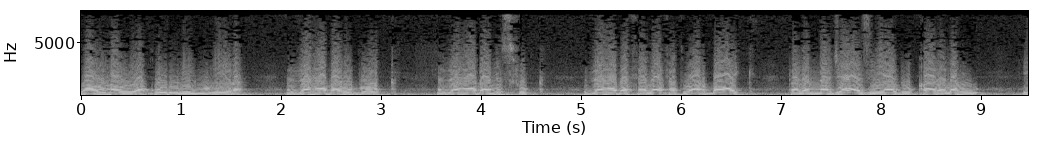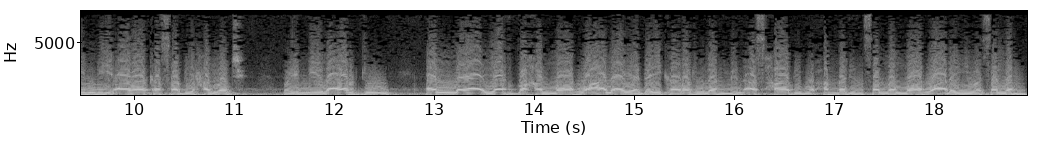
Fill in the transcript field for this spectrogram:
وعمر يقول للمغيرة ذهب ربعك ذهب نصفك ذهب ثلاثة أرباعك فلما جاء زياد قال له إني أراك صبيح الوجه وإني لأرجو ألا يفضح الله على يديك رجلا من أصحاب محمد صلى الله عليه وسلم.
